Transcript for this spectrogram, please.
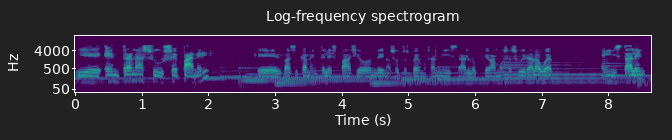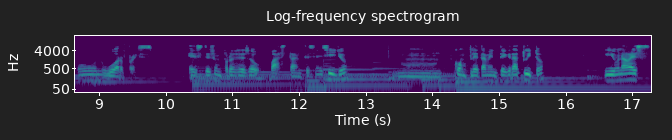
y eh, entran a su cPanel, que es básicamente el espacio donde nosotros podemos administrar lo que vamos a subir a la web, e instalen un WordPress. Este es un proceso bastante sencillo, mm, completamente gratuito, y una vez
